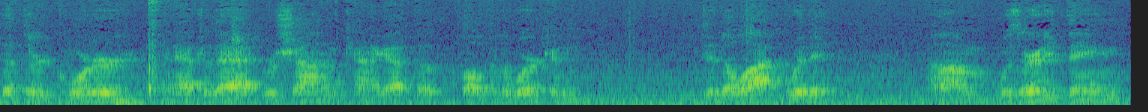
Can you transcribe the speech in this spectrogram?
the third quarter, and after that, Roschon kind of got the bulk of the work and did a lot with it. Um, was there anything?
